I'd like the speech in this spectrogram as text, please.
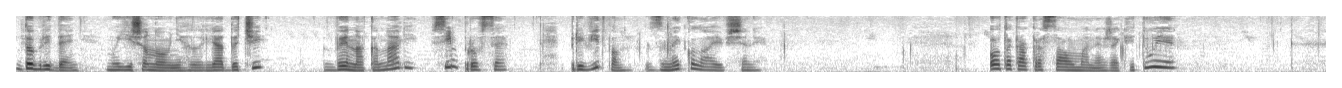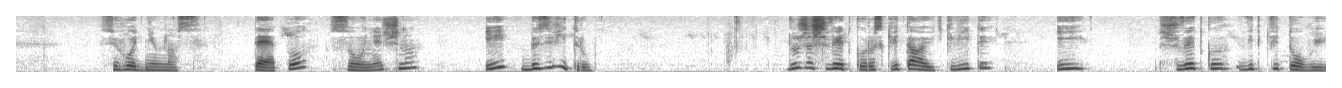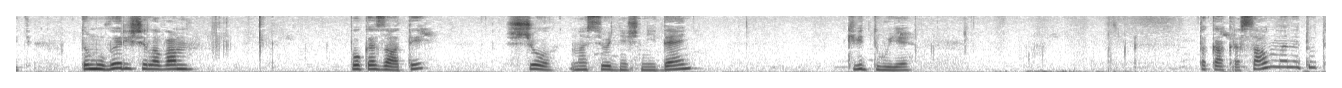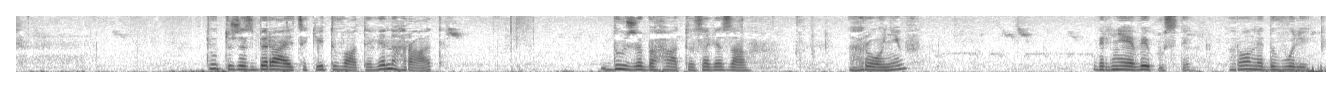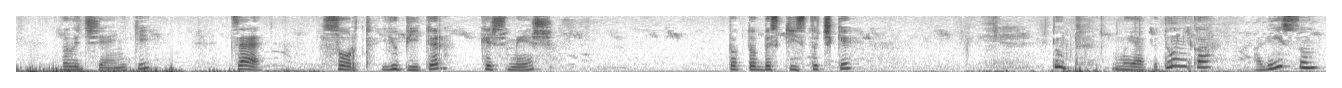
Добрий день, мої шановні глядачі. Ви на каналі Всім про все. Привіт вам з Миколаївщини. Отака краса у мене вже квітує. Сьогодні в нас тепло, сонячно і без вітру. Дуже швидко розквітають квіти і швидко відквітовують. Тому вирішила вам показати, що на сьогоднішній день квітує. Така краса в мене тут. Тут вже збирається квітувати виноград. Дуже багато зав'язав гронів. Вірніше, випустив. Грони доволі величенькі. Це сорт Юпітер, кишмиш тобто без кісточки. Тут моя петунька, алісум.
